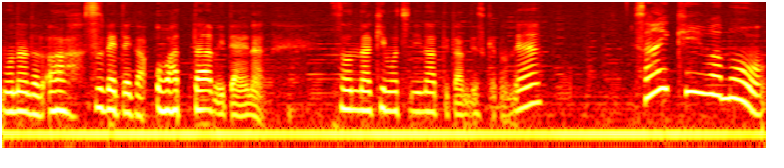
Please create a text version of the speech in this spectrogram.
もうなんだろうああ全てが終わったみたいなそんな気持ちになってたんですけどね。最近はもう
